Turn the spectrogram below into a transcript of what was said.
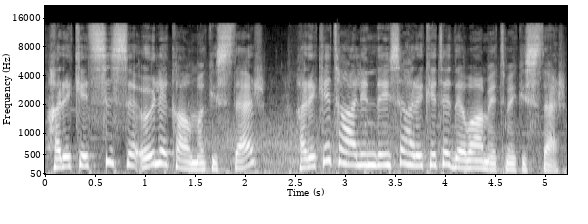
Hareketsizse öyle kalmak ister, hareket halindeyse harekete devam etmek ister.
